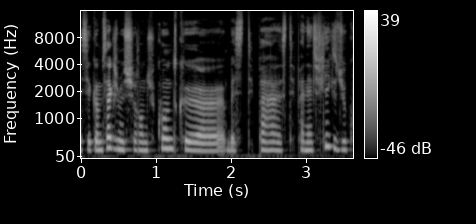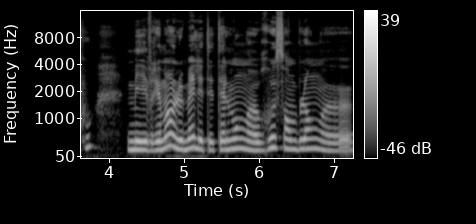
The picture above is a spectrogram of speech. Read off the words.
Et c'est comme ça que je me suis rendu compte que euh, bah, c'était pas Netflix du coup, mais vraiment le mail était tellement euh, ressemblant euh,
